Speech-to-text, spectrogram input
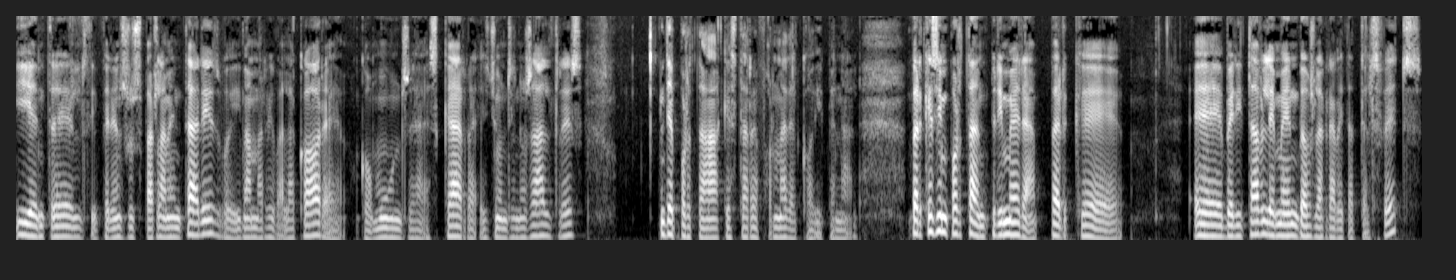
i entre els diferents grups parlamentaris vull, vam arribar a l'acord, eh, Comuns, eh, Esquerra, Junts i nosaltres, de portar aquesta reforma del Codi Penal. Per què és important? Primera, perquè eh, veritablement veus la gravetat dels fets,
